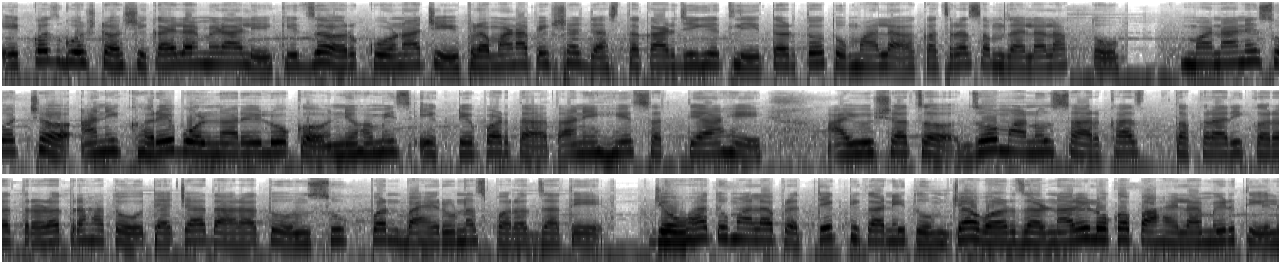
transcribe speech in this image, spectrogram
एकच गोष्ट शिकायला मिळाली की जर कोणाची प्रमाणापेक्षा जास्त काळजी घेतली तर तो तुम्हाला कचरा समजायला लागतो. मनाने स्वच्छ आणि खरे बोलणारे लोक नेहमीच एकटे पडतात आणि हे सत्य आहे. आयुष्याचं जो माणूस सारखाच तक्रारी करत रडत राहतो त्याच्या दारातून सुख पण बाहेरूनच परत जाते. जेव्हा तुम्हाला प्रत्येक ठिकाणी तुमच्यावर जळणारे लोक पाहायला मिळतील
